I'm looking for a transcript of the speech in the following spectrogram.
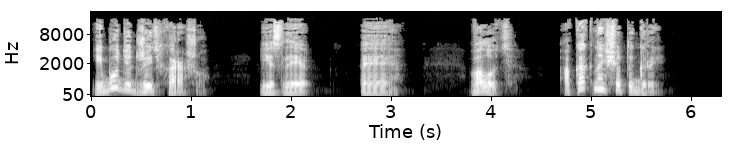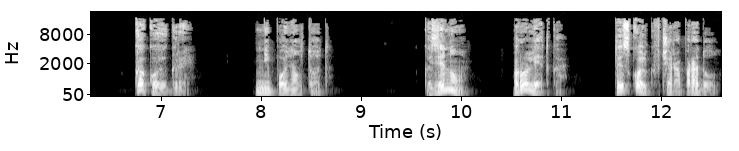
И будет жить хорошо. Если... Э... Володь, а как насчет игры? Какой игры? Не понял тот. Казино. Рулетка. Ты сколько вчера продул?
